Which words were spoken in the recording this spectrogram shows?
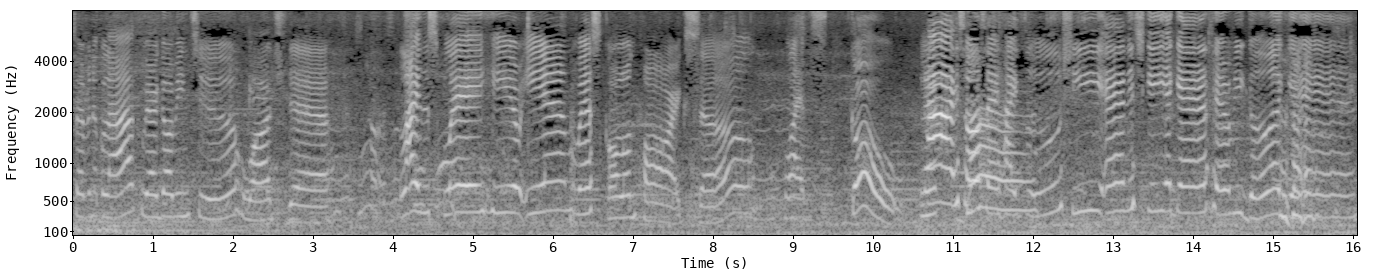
7 o'clock. We are going to watch the light display here in West Kowloon Park. So, let's go! Let's hi! So, go. say hi to she and Ishki again. Here we go again.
